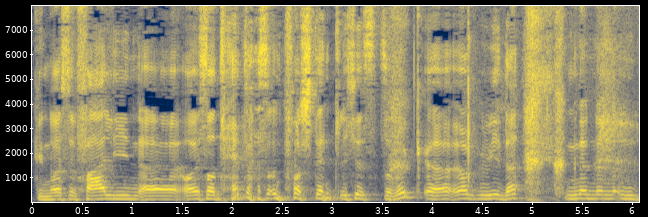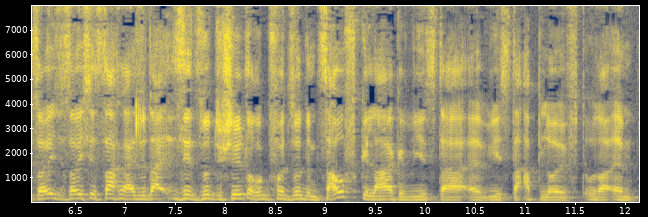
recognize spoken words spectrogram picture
Genosse Falin äh, äußert etwas Unverständliches zurück, äh, irgendwie, ne? Und, und, und solche, solche Sachen. Also da ist jetzt so die Schilderung von so einem Saufgelage, wie es da, äh, wie es da abläuft. Oder ähm,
